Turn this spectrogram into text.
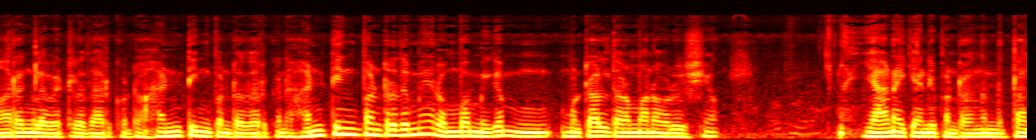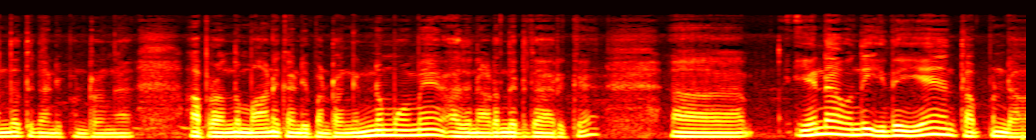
மரங்களை வெட்டுறதா இருக்கட்டும் ஹண்டிங் பண்ணுறதா இருக்கட்டும் ஹண்டிங் பண்ணுறதுமே ரொம்ப மிக முட்டாள்தனமான ஒரு விஷயம். யானைக்காண்டி பண்ணுறாங்க இந்த தந்தத்துக்காண்டி பண்ணுறாங்க அப்புறம் வந்து மானுக்காண்டி பண்ணுறாங்க இன்னமுமே அது நடந்துட்டு தான் இருக்குது ஏன்னா வந்து இது ஏன் தப்புண்டா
